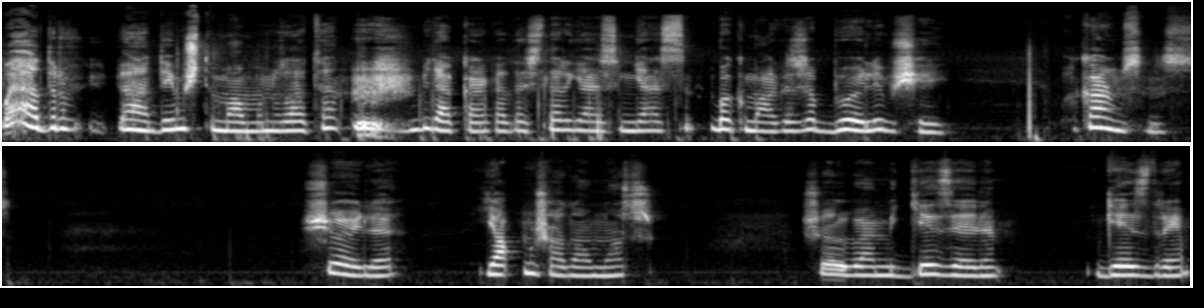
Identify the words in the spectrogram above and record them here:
Bayağıdır ha, demiştim ben bunu zaten. bir dakika arkadaşlar gelsin gelsin. Bakın arkadaşlar böyle bir şey. Bakar mısınız? Şöyle yapmış adamlar. Şöyle ben bir gezelim. Gezdireyim.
